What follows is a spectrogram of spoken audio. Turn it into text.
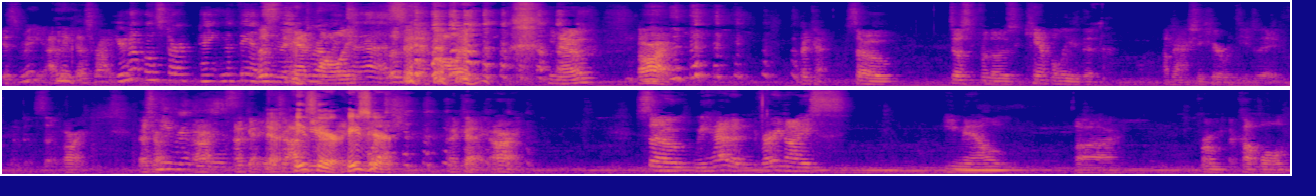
It's me. I think that's right. You're not gonna start painting the fence Listen to Aunt Polly. to. Listen to Aunt Polly. You know? All right. Okay. So, just for those who can't believe that I'm actually here with you today, Lynda. So, all right. That's right. He really all right. is. Okay. Yeah, that's right. He's here. in He's here. Okay. All right. So we had a very nice email uh, from a couple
